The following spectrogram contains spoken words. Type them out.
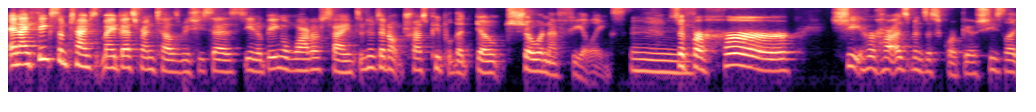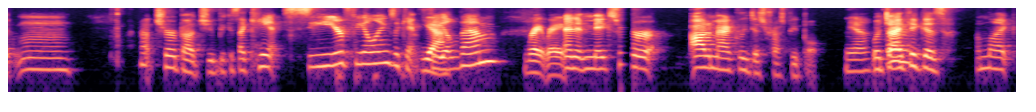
and I think sometimes my best friend tells me, she says, you know, being a water sign, sometimes I don't trust people that don't show enough feelings. Mm. So for her, she, her, husband's a Scorpio. She's like, mm, I'm not sure about you because I can't see your feelings. I can't yeah. feel them. Right, right. And it makes her automatically distrust people. Yeah. Which I think is, I'm like,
